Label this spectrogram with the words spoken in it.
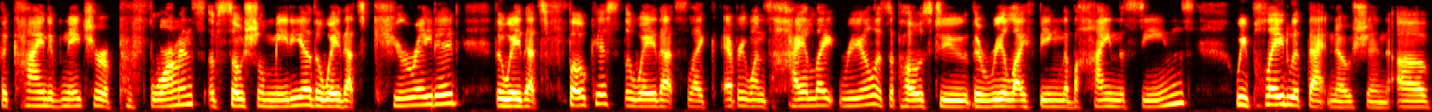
the kind of nature of performance of social media, the way that's curated, the way that's focused, the way that's like everyone's highlight reel as opposed to the real life being the behind the scenes. We played with that notion of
